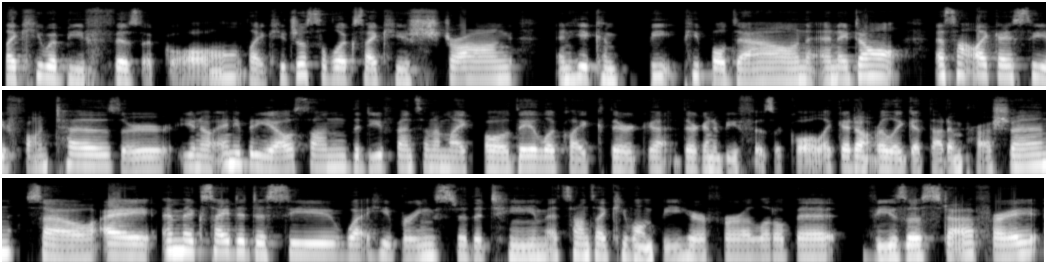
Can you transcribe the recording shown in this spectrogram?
like he would be physical. Like he just looks like he's strong and he can beat people down. And I don't, it's not like I see Fontes or, you know, anybody else on the defense. And I'm like, oh, they look like they're, they're going to be physical. Like I don't really get that impression. So I am excited to see what he brings to the team. It sounds like he won't be here for a little bit visa stuff, right?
